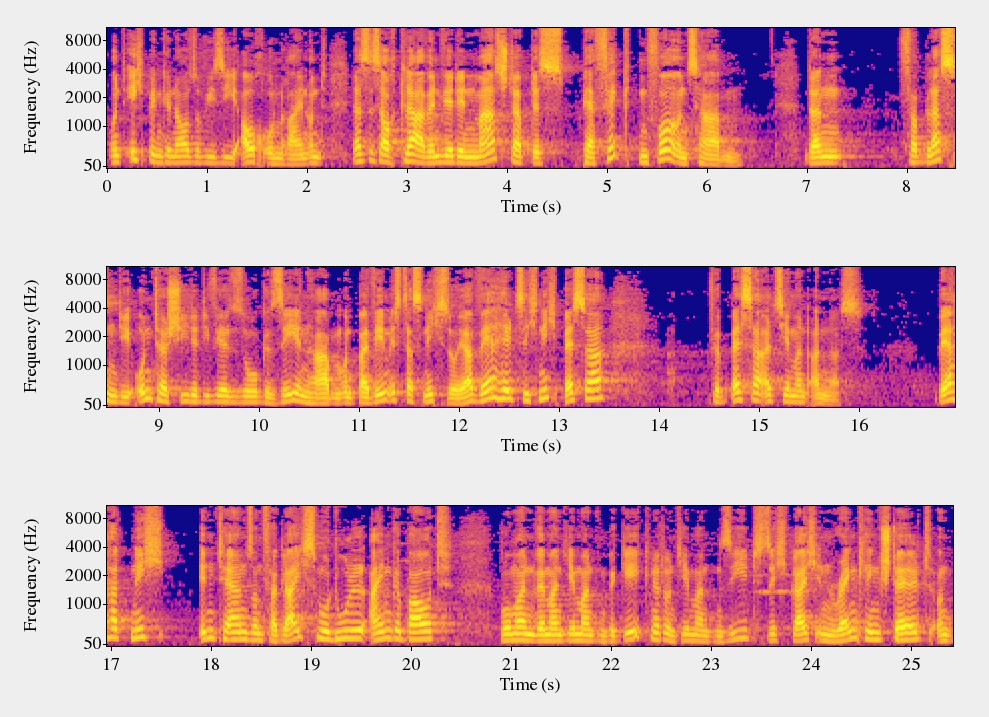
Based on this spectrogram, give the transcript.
und ich bin genauso wie Sie auch unrein. Und das ist auch klar, wenn wir den Maßstab des Perfekten vor uns haben, dann verblassen die Unterschiede, die wir so gesehen haben. Und bei wem ist das nicht so? Ja, wer hält sich nicht besser für besser als jemand anders? Wer hat nicht intern so ein Vergleichsmodul eingebaut, wo man, wenn man jemanden begegnet und jemanden sieht, sich gleich in ein Ranking stellt und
